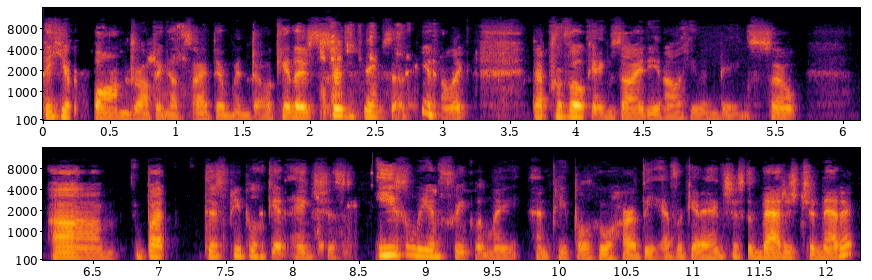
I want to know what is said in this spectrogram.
they hear a bomb dropping outside their window. Okay, there's certain things that, you know, like that provoke anxiety in all human beings. So, um, but there's people who get anxious easily and frequently, and people who hardly ever get anxious, and that is genetic.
